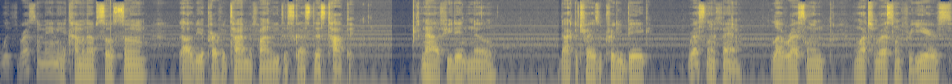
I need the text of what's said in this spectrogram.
With WrestleMania coming up so soon, that would be a perfect time to finally discuss this topic. Now, if you didn't know, Dr. Tre's a pretty big wrestling fan. Love wrestling, watching wrestling for years.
